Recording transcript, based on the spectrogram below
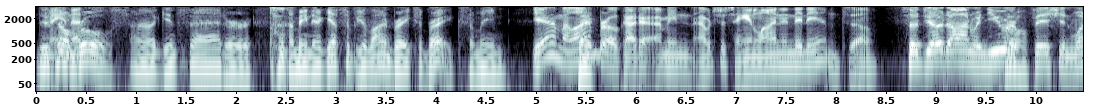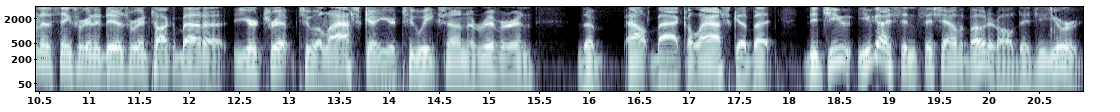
there's no that's- rules huh, against that, or I mean, I guess if your line breaks, it breaks. I mean, Yeah, my line But- broke. I mean, I was just hand lining it in. So So, Joe Don, when you were Cool. fishing, one of the things we're going to do is we're going to talk about uh, your trip to Alaska, your two weeks on the river and the outback Alaska. But Did you you guys didn't fish out of the boat at all? Did you? You were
